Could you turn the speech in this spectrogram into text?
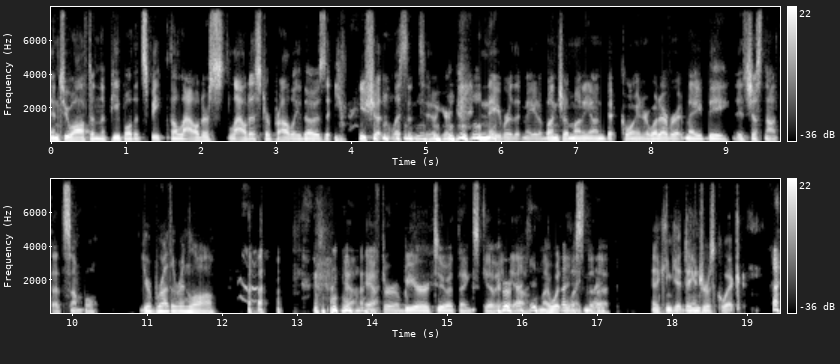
And too often, the people that speak the loudest, loudest are probably those that you, you shouldn't listen to. Your neighbor that made a bunch of money on Bitcoin or whatever it may be. It's just not that simple. Your brother-in-law. Yeah, after a beer or two at Thanksgiving. Yeah, I wouldn't Right, listen to that. It can get dangerous quick. All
